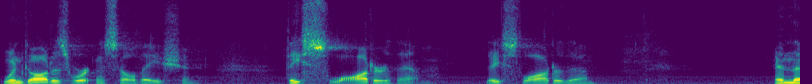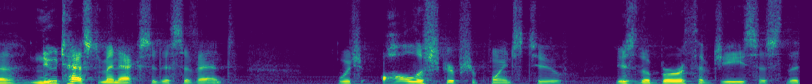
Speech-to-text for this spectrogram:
when God is working salvation? They slaughter them. They slaughter them. And the New Testament Exodus event, which all of Scripture points to, is the birth of Jesus, the,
